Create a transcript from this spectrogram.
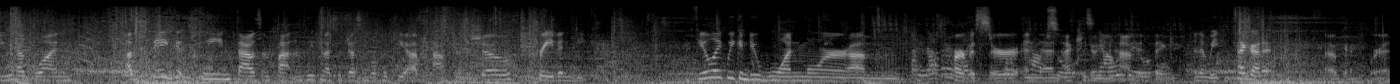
you have won a big clean thousand platinum. Please message us and we'll hook you up after the show. Kraven DK. I feel like we can do one more um, harvester and then actually don't even have it thing, and then we can. I got it. Okay, we're at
